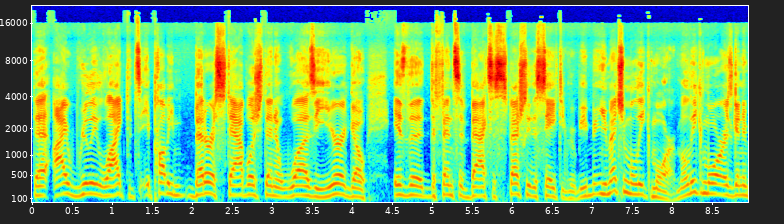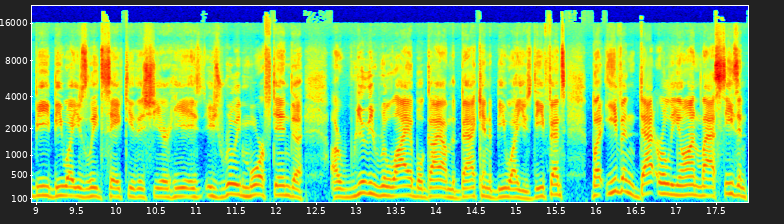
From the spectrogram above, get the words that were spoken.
that I really liked, it's probably better established than it was a year ago, is the defensive backs, especially the safety group. You, you mentioned Malik Moore. Malik Moore is going to be BYU's lead safety this year. He is, he's really morphed into a really really reliable guy on the back end of BYU's defense. But even that early on last season,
